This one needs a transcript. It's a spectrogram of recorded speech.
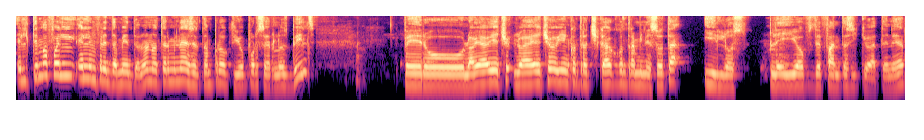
el tema fue el, enfrentamiento, ¿no? No termina de ser tan productivo por ser los Bills, pero lo había hecho, lo había hecho bien contra Chicago, contra Minnesota y los playoffs de fantasy que va a tener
